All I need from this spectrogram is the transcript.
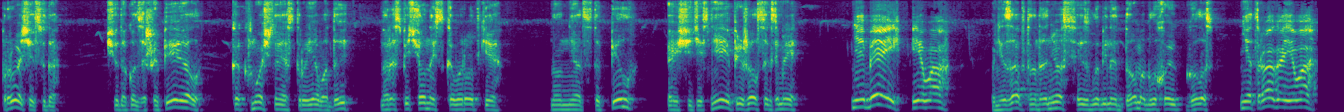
«Прочь отсюда!» Чудо-кот зашипел, как мощная струя воды, на распеченной сковородке, но он не отступил, а еще теснее прижался к земле. «Не бей его!» Внезапно донес из глубины дома глухой голос. «Не трогай его,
